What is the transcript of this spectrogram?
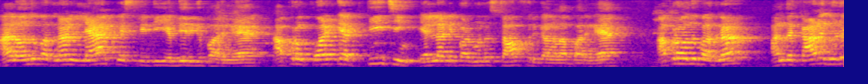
அதில் வந்து பார்த்தீங்கன்னா லேப் ஃபெசிலிட்டி எப்படி இருக்குது பாருங்கள் அப்புறம் குவாலிட்டி ஆஃப் டீச்சிங் எல்லா டிபார்ட்மெண்ட்டும் ஸ்டாஃப் இருக்காங்களா பாருங்கள் அப்புறம் வந்து பார்த்தீங்கன்னா அந்த காலேஜோட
